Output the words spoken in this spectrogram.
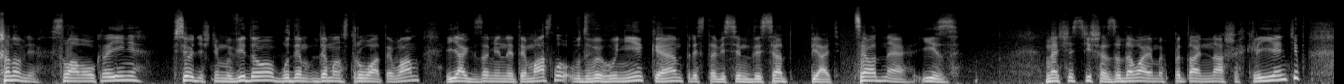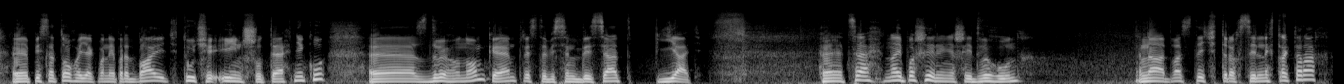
Шановні, слава Україні! В сьогоднішньому відео будемо демонструвати вам, як замінити масло в двигуні КМ385. Це одне із найчастіше задаваємих питань наших клієнтів е, після того, як вони придбають ту чи іншу техніку е, з двигуном КМ385. Е, Це найпоширеніший двигун на 24 сильних тракторах.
